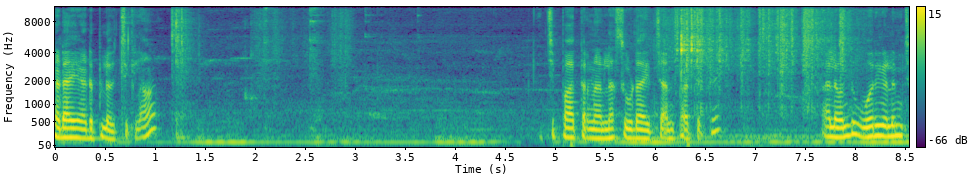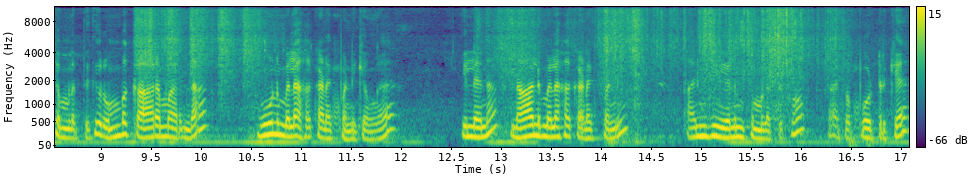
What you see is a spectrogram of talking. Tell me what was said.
கடாயை அடுப்பில் வச்சுக்கலாம். வச்சு பாத்திரம் நல்லா சூடாயிடுச்சான்னு பார்த்துட்டு அதில் வந்து ஒரு எலுமிச்சம்பளத்துக்கு ரொம்ப காரமாக இருந்தால் மூணு மிளகாய் கணக்கு பண்ணிக்கோங்க. இல்லைன்னா நாலு மிளகாய் கணக்கு பண்ணி அஞ்சு எலுமிச்சம்பளத்துக்கும் நான் இப்போ போட்டிருக்கேன்.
